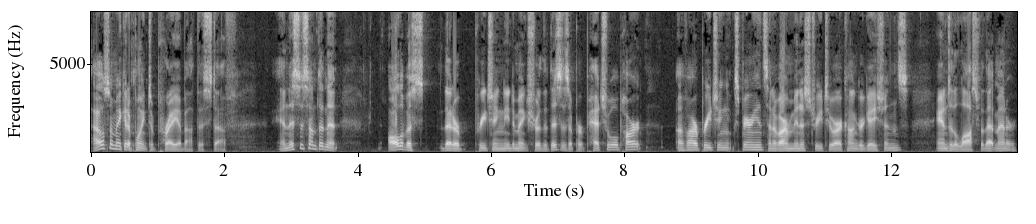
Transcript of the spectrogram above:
I also make it a point to pray about this stuff. And this is something that all of us that are preaching need to make sure that this is a perpetual part of our preaching experience and of our ministry to our congregations and to the lost for that matter.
